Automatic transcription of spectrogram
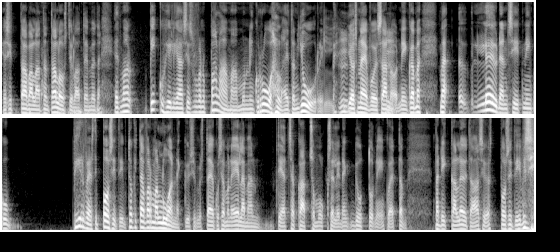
ja sitten tavallaan tämän taloustilanteen myötä, että mä oon pikkuhiljaa siis ruvennut palaamaan mun niinku ruoanlaiton juurille, mm. jos näin voi sanoa. Mm. Niin mä, mä löydän siitä niinku hirveästi positiivista. Toki tämä on varmaan luonnekysymys tai joku semmoinen elämän, tiedätkö, katsomuksellinen juttu, niin kuin, että mä dikkaan löytää asioista positiivisia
